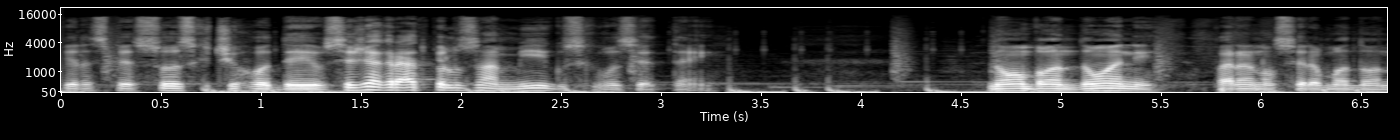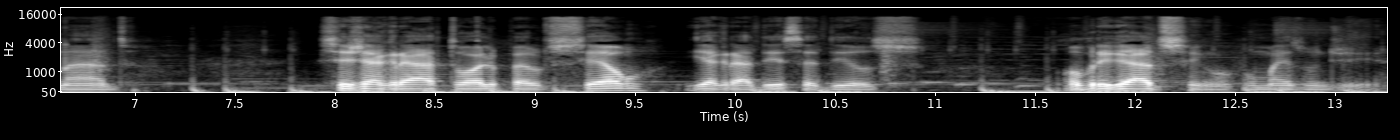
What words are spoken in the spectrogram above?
pelas pessoas que te rodeiam. Seja grato pelos amigos que você tem. Não abandone para não ser abandonado. Seja grato, olhe para o céu e agradeça a Deus. Obrigado, Senhor, por mais um dia.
